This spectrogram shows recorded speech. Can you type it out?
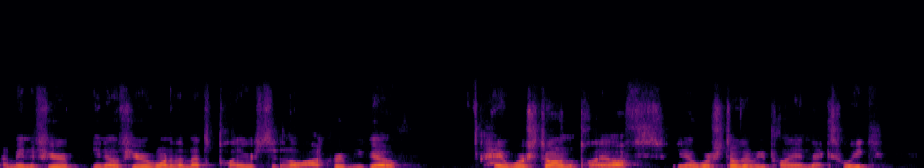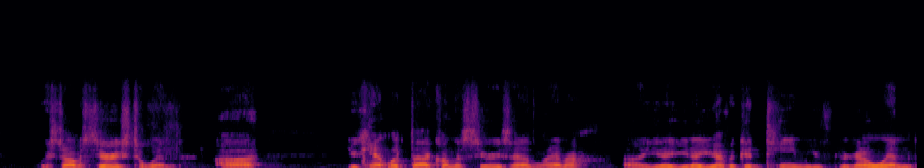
I mean, if you're, you know, if you're one of the Mets players sitting in the locker room, you go, "Hey, we're still in the playoffs. You know, we're still going to be playing next week. We still have a series to win. Uh, you can't look back on the series in Atlanta. Uh, you know, you know, you have a good team. you you're going to win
